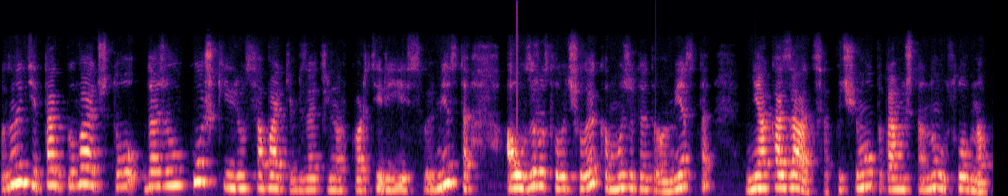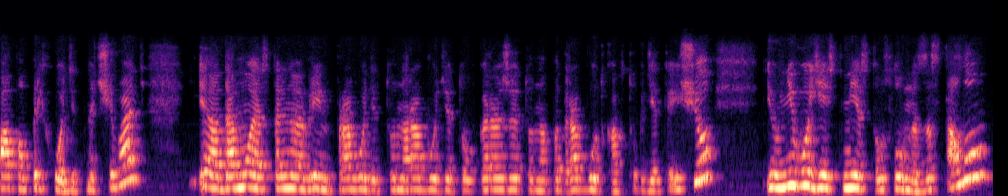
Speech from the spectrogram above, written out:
Вы знаете, так бывает, что даже у кошки или у собаки обязательно в квартире есть свое место, а у взрослого человека может этого места не оказаться. Почему? Потому что, ну, условно, папа приходит ночевать, а домой остальное время проводит то на работе, то в гараже, то на подработках, то где-то еще, и у него есть место, условно, за столом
